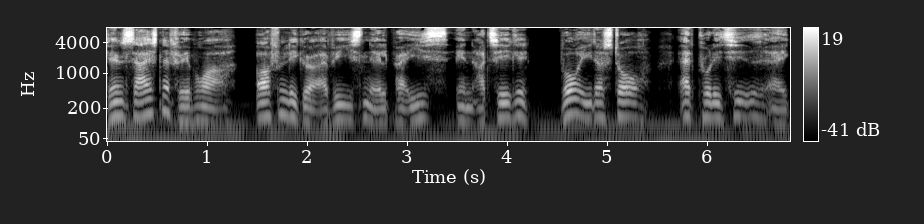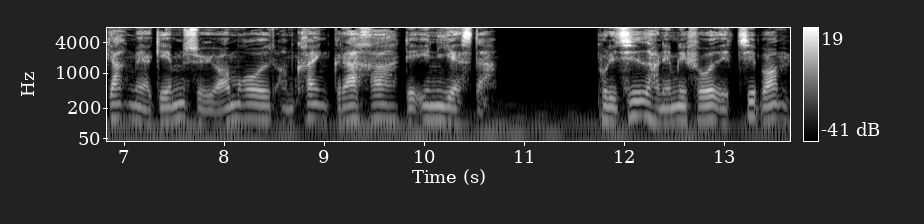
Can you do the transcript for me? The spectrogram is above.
Den 16. februar offentliggør avisen El País en artikel, hvor i der står, at politiet er i gang med at gennemsøge området omkring Graja de Iniesta. Politiet har nemlig fået et tip om,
